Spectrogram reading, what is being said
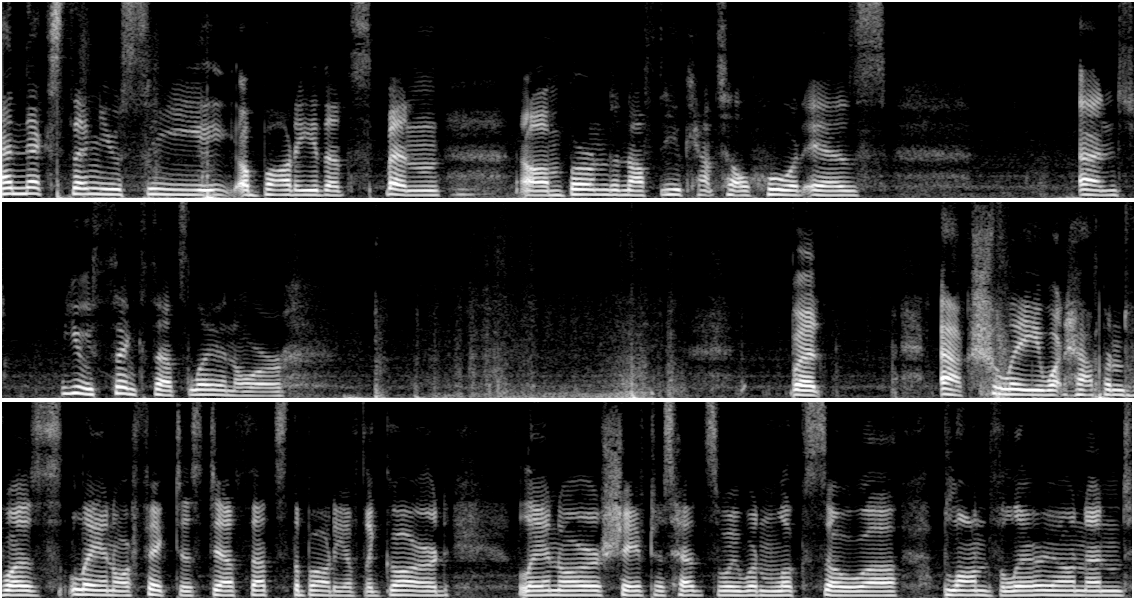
And next thing you see a body that's been um, burned enough that you can't tell who it is. And you think that's Laenor. But actually, what happened was Laenor faked his death. That's the body of the guard Laenor shaved his head so he wouldn't look so uh, blonde Velaryon, and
